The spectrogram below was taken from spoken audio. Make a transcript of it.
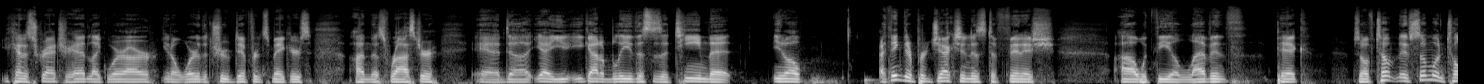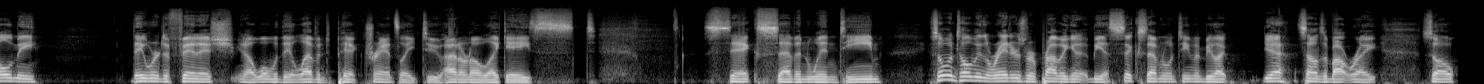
you kind of scratch your head like where are you know where are the true difference makers on this roster and uh, yeah you, you got to believe this is a team that you know i think their projection is to finish uh, with the 11th pick so if, to, if someone told me they were to finish, you know, what would the 11th pick translate to? I don't know, like a six, seven win team. If someone told me the Raiders were probably going to be a six, seven win team, I'd be like, yeah, it sounds about right. So,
